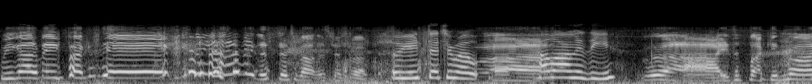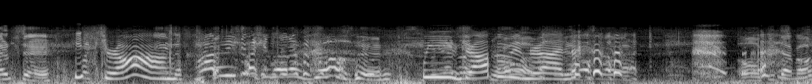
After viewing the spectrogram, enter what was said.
We got a big fucking stick. Let's stretch him out. Let's stretch him out. Okay, stretch him out. Ah, How long is he? Ah, he's a fucking monster. He's strong. He's How do we fucking let him go? We like, drop him and run. Oh, keep that, bro.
